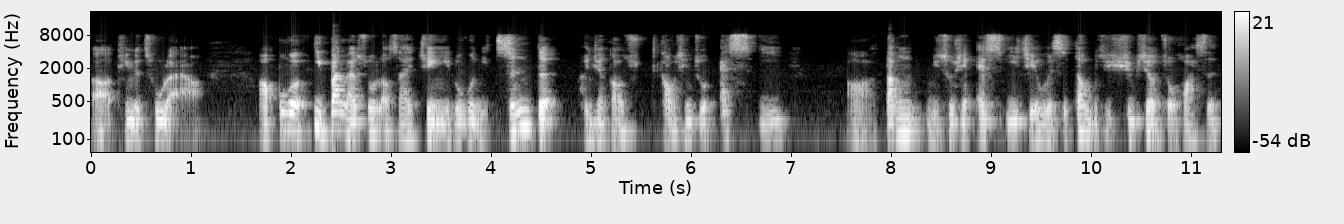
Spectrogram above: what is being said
啊，听得出来啊。啊，不过一般来说，老师还建议，如果你真的很想搞搞清楚 s 一啊，当你出现 s 一结尾时，到底需不需要浊化时，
